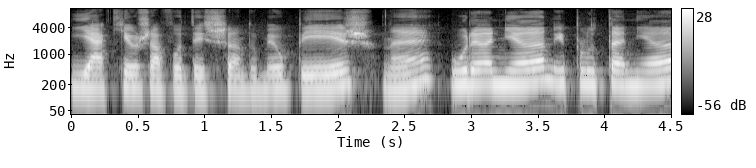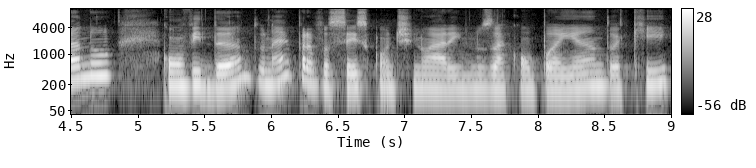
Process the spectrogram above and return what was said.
E aqui eu já vou deixando o meu beijo, né? Uraniano e plutaniano, convidando, né, para vocês continuarem nos acompanhando aqui,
